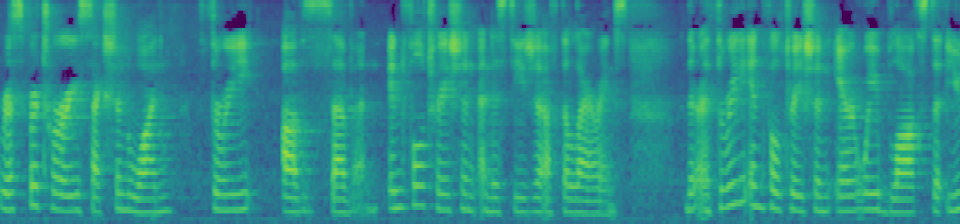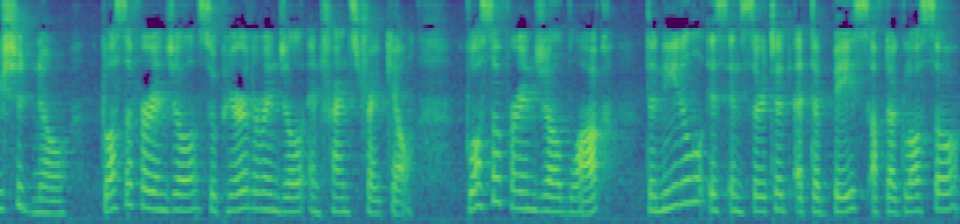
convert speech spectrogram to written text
Respiratory Section 1, 3 of 7. Infiltration anesthesia of the larynx. There are three infiltration airway blocks that you should know glossopharyngeal, superior laryngeal, and transtracheal. Glossopharyngeal block. The needle is inserted at the base of the glosso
